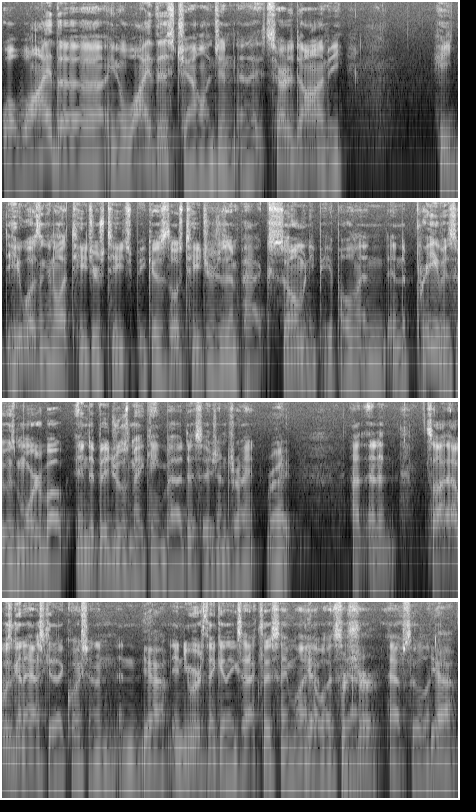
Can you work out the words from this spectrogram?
well, why the, you know, why this challenge? And, and it started dawning on me. He he wasn't going to let teachers teach because those teachers impact so many people. And in the previous, it was more about individuals making bad decisions, right? Right. Uh, And so I I was going to ask you that question, and, and Yeah. and you were thinking exactly the same way Yeah, I was. for sure. absolutely. Yeah.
